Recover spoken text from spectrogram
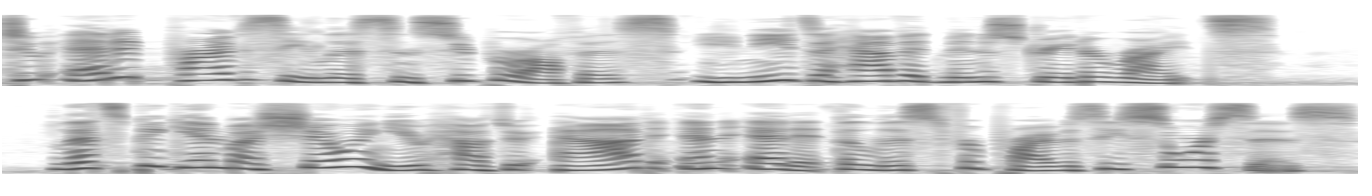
To edit privacy lists in SuperOffice, you need to have administrator rights. Let's begin by showing you how to add and edit the list for privacy sources.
